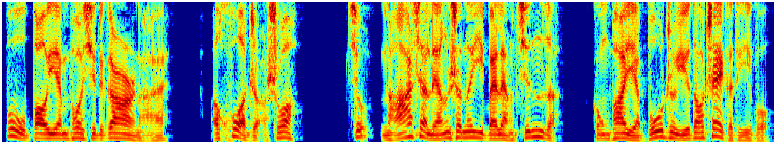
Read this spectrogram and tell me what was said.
不包阎婆惜的个二奶，呃，或者说就拿下梁山的一百两金子，恐怕也不至于到这个地步。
